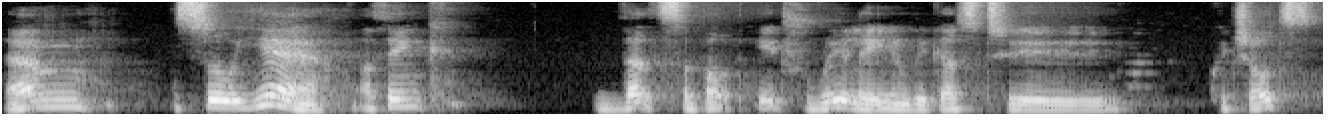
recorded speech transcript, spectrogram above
Um, so yeah I think that's about it really in regards to quick shots.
